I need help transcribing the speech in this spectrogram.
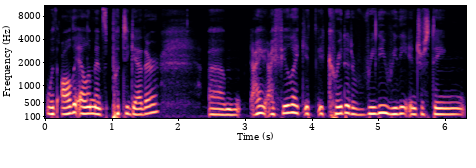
with all the elements put together, um, I, I feel like it, it created a really really interesting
